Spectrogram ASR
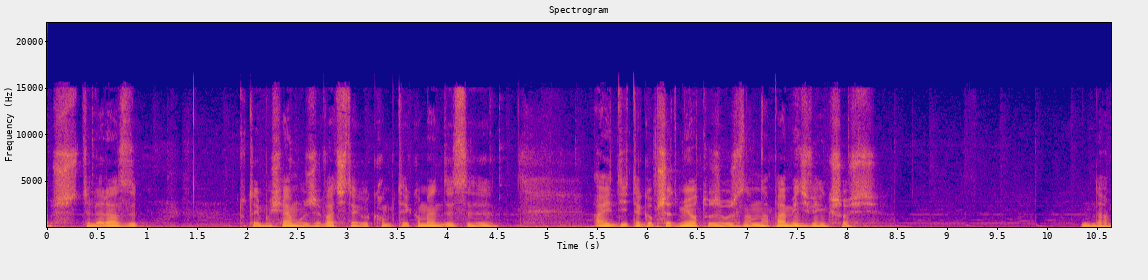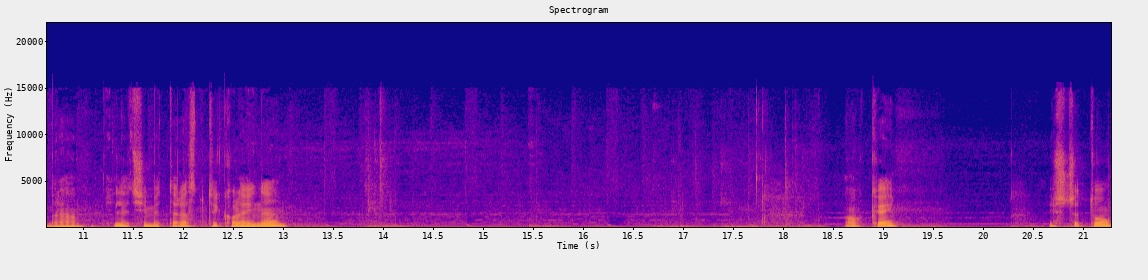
Już tyle razy tutaj musiałem używać tego, tej komendy z ID tego przedmiotu, że już znam na pamięć większość. Dobra, i lecimy teraz tutaj kolejne. Ok. Jeszcze tu.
